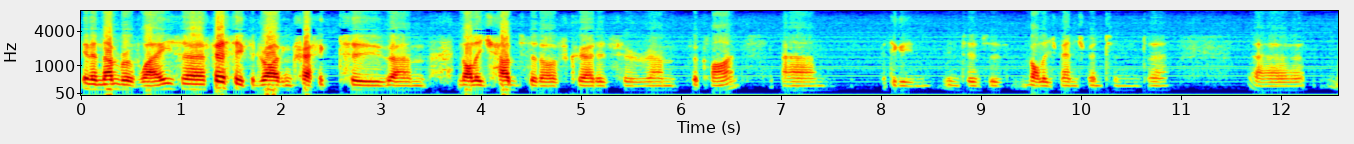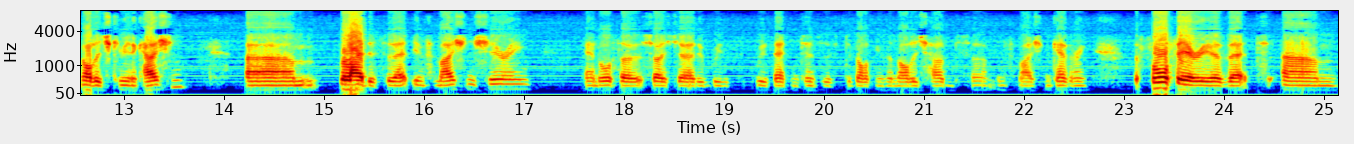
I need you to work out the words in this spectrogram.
in a number of ways. Uh, firstly for driving traffic to um, knowledge hubs that I've created for, um, for clients. Um, particularly in, in terms of knowledge management and uh, uh, knowledge communication. Um, related to that, information sharing, and also associated with, with that in terms of developing the knowledge hubs, um, information gathering. The fourth area that um,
